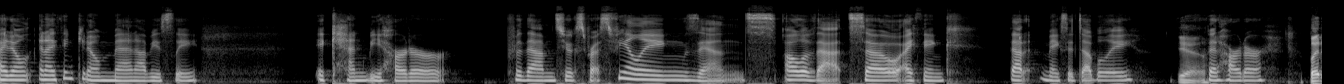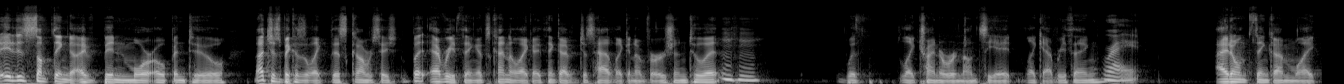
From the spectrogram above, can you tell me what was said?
I don't, and I think, you know, men obviously, it can be harder for them to express feelings and all of that. So I think that makes it doubly Yeah. a bit harder. but it is something I've been more open to, not just because of like this conversation, but everything. It's kind of like I think I've just had like an aversion to it mm-hmm. with like trying to renunciate like everything. Right. I don't think I'm like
